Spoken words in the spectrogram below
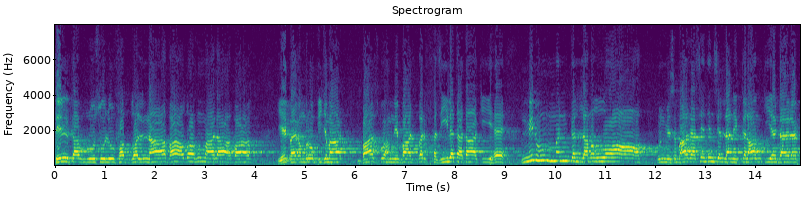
تلک الرسل فضلنا بعضهم على بعض۔ یہ پیغمبروں کی جماعت بعض کو ہم نے بعض پر فضیلت عطا کی ہے۔ منہم من کلم اللہ۔ ان میں سے بعض ایسے ہیں جن سے اللہ نے کلام کیا ہے ڈائریکٹ۔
